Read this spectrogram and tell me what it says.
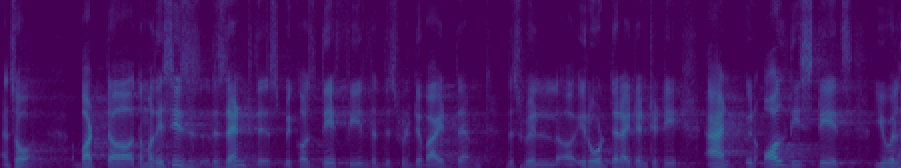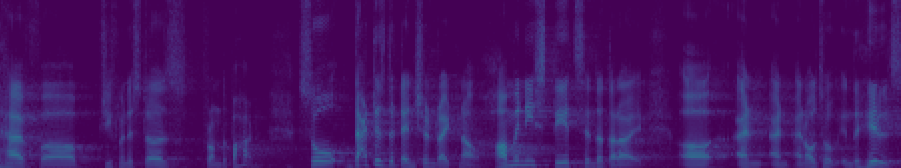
and so on. But uh, the Madhesis resent this because they feel that this will divide them, this will uh, erode their identity, and in all these states, you will have uh, chief ministers from the Pahad. So that is the tension right now. How many states in the Tarai uh, and, and, and also in the hills,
